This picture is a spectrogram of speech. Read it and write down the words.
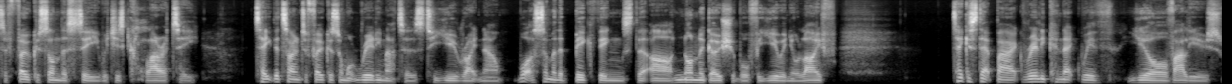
to focus on the C, which is clarity take the time to focus on what really matters to you right now. What are some of the big things that are non negotiable for you in your life? Take a step back, really connect with your values,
